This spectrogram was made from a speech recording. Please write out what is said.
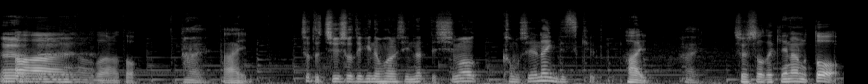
うん。ああうん。なるほどなるほど。はい、はい。ちょっと抽象的なお話になってしまうかもしれないんですけど、はい。はい。抽象的なのと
